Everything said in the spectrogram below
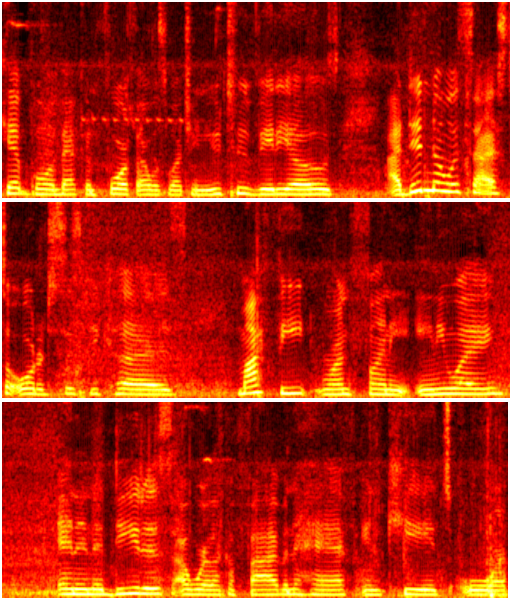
kept going back and forth. I was watching YouTube videos. I didn't know what size to order just because my feet run funny anyway. And in Adidas, I wear like a five and a half in kids or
